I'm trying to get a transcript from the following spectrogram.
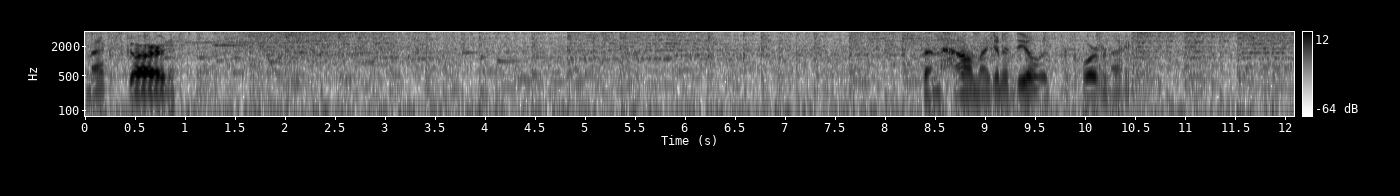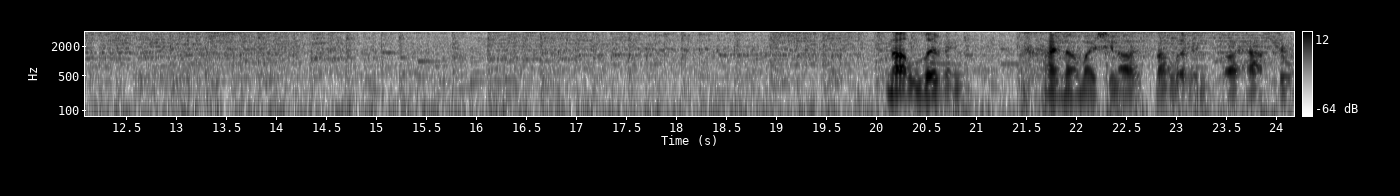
Max Guard. Then how am I going to deal with the Corviknight? It's not living. I know my Shiinotic's not living, so I have to.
